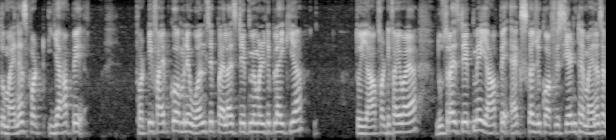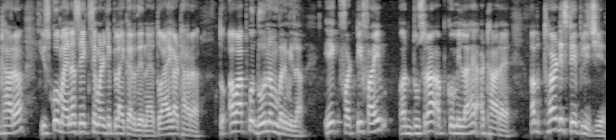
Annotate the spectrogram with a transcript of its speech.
तो माइनस फोर्ट यहाँ पे फोर्टी फाइव को हमने वन से पहला स्टेप में मल्टीप्लाई किया। तो यहाँ फोर्टी फाइव आया। दूसरा स्टेप में यहाँ पे एक्स का जो कॉफिशियंट है माइनस अठारह, इसको माइनस एक से मल्टीप्लाई कर देना है तो आएगा अठारह। तो अब आपको दो नंबर मिला, एक फोर्टी फाइव और दूसरा आपको मिला है अठारह। अब थर्ड स्टेप लीजिए।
